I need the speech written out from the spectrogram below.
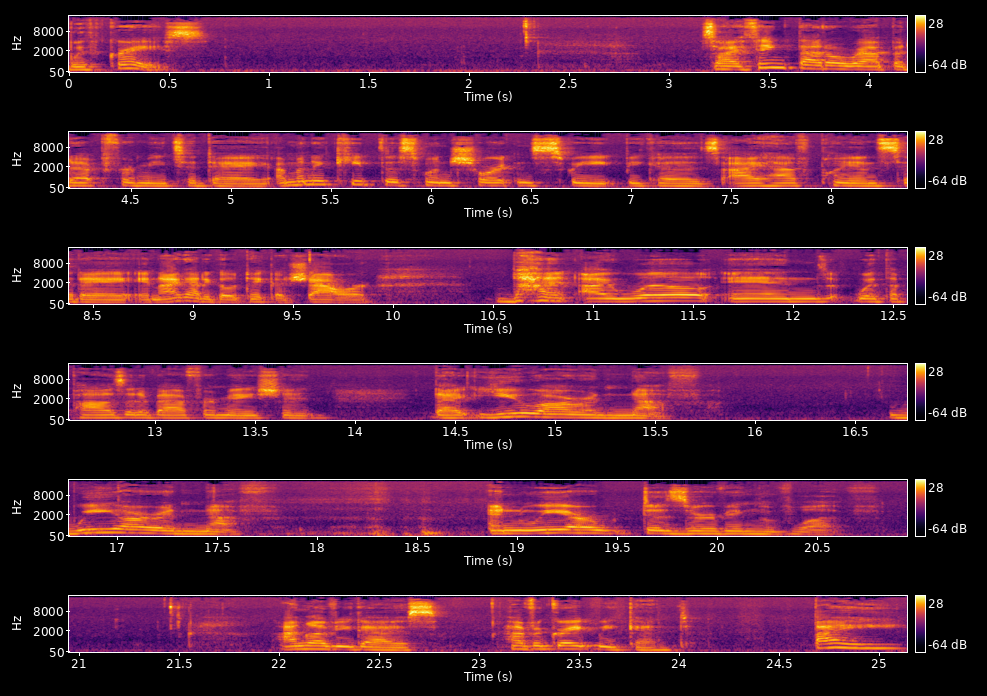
with grace. So I think that'll wrap it up for me today. I'm going to keep this one short and sweet because I have plans today and I got to go take a shower. But I will end with a positive affirmation that you are enough. We are enough. And we are deserving of love. I love you guys. Have a great weekend. Bye.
